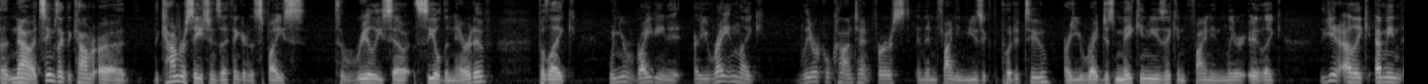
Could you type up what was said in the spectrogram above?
uh, now it seems like the con- uh, the conversations I think are the spice to really se- seal the narrative. But like, when you're writing it, are you writing like lyrical content first and then finding music to put it to? Are you right just making music and finding lyric uh, like, you know, like I mean,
